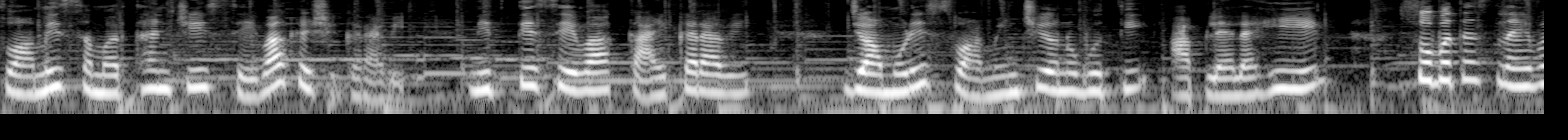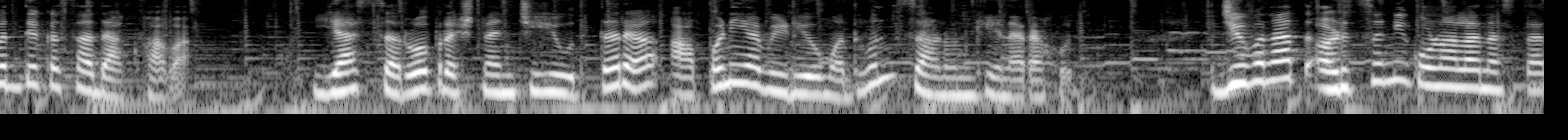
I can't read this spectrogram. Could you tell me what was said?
स्वामी समर्थांची सेवा कशी करावी? नित्यसेवा काय करावी? ज्यामुळे स्वामींची अनुभूती आपल्यालाही येईल. सोबतच नैवेद्य कसा दाखवावा? या सर्व प्रश्नांची ही उत्तरं आपण या व्हिडिओमधून जाणून घेणार आहोत. जीवनात अडचणी कोणाला नसतात?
